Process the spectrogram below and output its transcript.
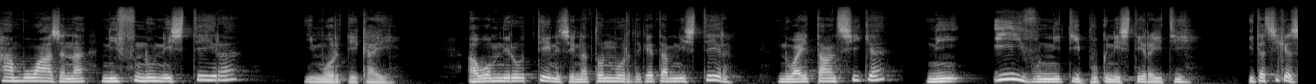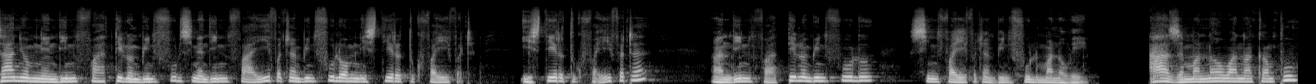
hamohazana ny finoan'i Estera i Mordekay. Ao amin'ireo teny izay nataon'i Mordekay tamin'i Estera no ahitantsika ny ivon'ity bokin'i Estera ity. Hitantsika izany ao amin'ny andininy fahatelo ambin'ny folo sy ny andininy fahaefatra ambin'ny folo ao amin'ny Estera toko fahefatra. Estera toko fahefatra, andininy fahatelo ambin'ny folo sy ny fahefatra ambin'ny folo manao hoe. Aza manao anakampo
